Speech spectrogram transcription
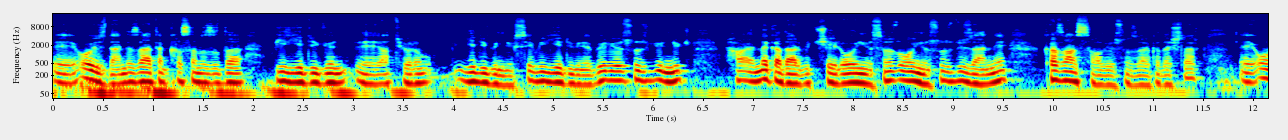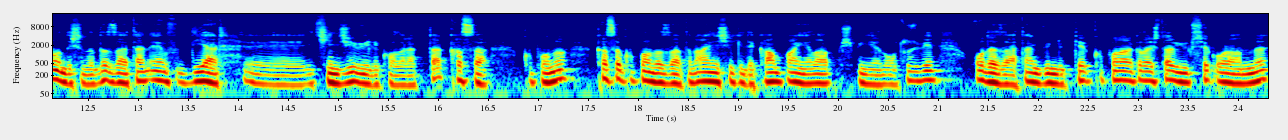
E, o yüzden de zaten kasanızı da bir 7 gün e, atıyorum 7 günlükse bir 7 güne bölüyorsunuz. Günlük ne kadar bütçeyle oynuyorsanız oynuyorsunuz. Düzenli kazanç sağlıyorsunuz arkadaşlar. E, onun dışında da zaten en diğer e, ikinci üyelik olarak da kasa kuponu. Kasa kuponu da zaten aynı şekilde kampanyalı 60 bin da 30 bin. O da zaten günlük tek kupon arkadaşlar. Yüksek oranlı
